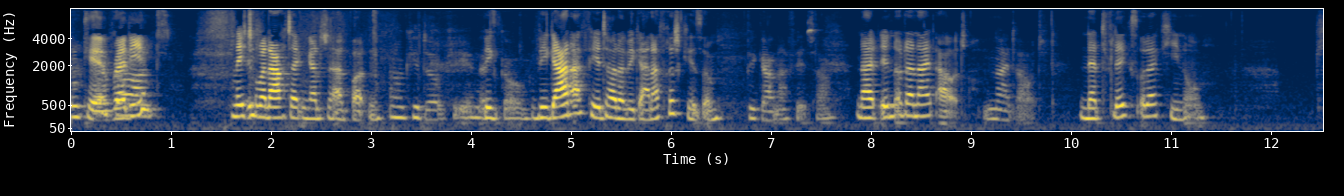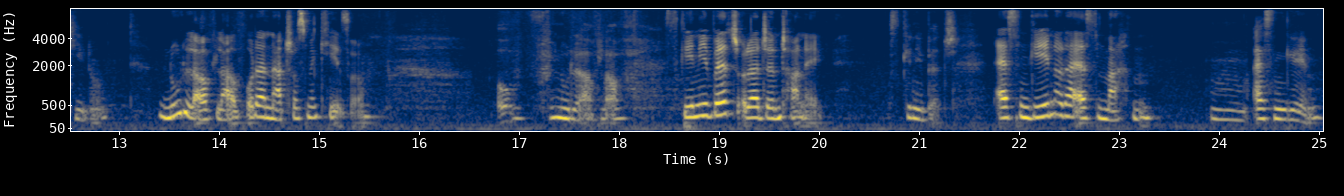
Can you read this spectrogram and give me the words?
okay, oh ready? Gott. Nicht drüber nachdenken, ganz schnell antworten. Okay, okay, let's go. Veganer Feta oder veganer Frischkäse? Veganer Feta. Night in oder Night out? Night out. Netflix oder Kino? Kino. Nudelauflauf oder Nachos mit Käse? Oh, Nudelauflauf. Skinny Bitch oder Gin Tonic? Skinny Bitch. Essen gehen oder Essen machen? Mm, essen gehen.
